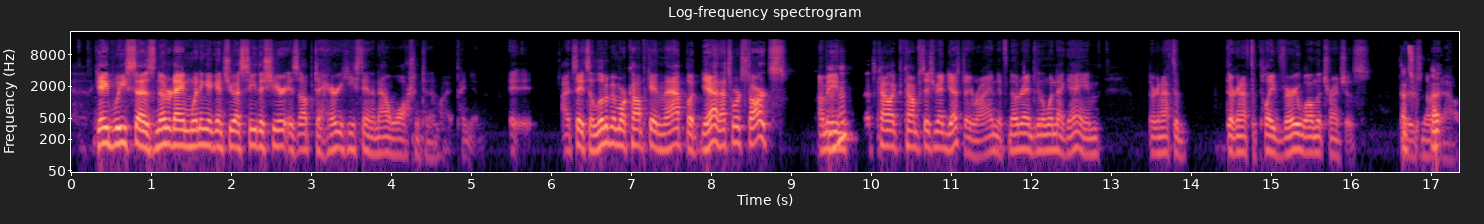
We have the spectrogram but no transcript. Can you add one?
Yeah. Gabe Wee says Notre Dame winning against USC this year is up to Harry Hiestand and Al Washington, in my opinion. It, I'd say it's a little bit more complicated than that, but yeah, that's where it starts. I mean, mm-hmm. that's kind of like the conversation we had yesterday, Ryan. If Notre Dame's going to win that game, they're going to have to they're going to have to play very well in the trenches. That's There's no uh, doubt.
